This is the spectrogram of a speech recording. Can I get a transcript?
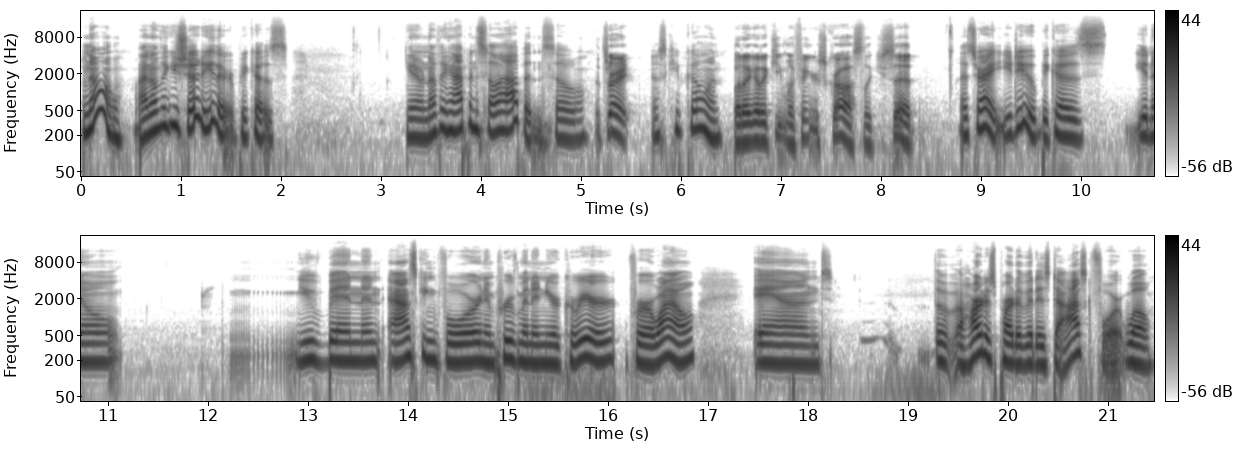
No, I don't think you should either because, you know, nothing happens till it happens. So That's right. just keep going. But I got to keep my fingers crossed, like you said. That's right. You do because, you know, you've been an- asking for an improvement in your career for a while. And the, the hardest part of it is to ask for it. Well,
